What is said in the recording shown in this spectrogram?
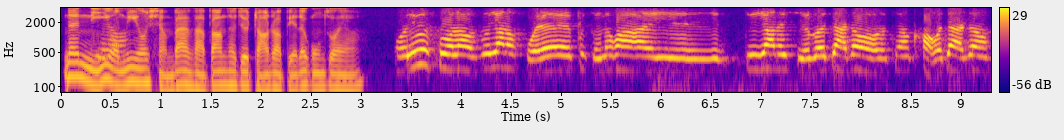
那你有没有想办法帮他就找找别的工作呀？我就说了，我说让他回来，不行的话，也就让他学个驾照，像考个驾驶证。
